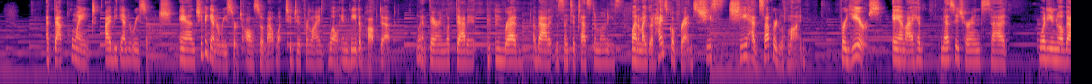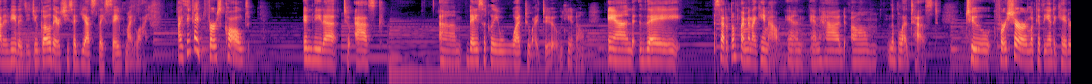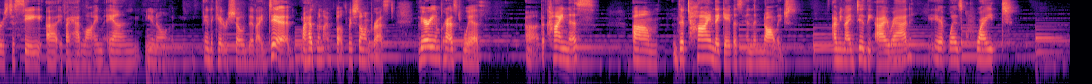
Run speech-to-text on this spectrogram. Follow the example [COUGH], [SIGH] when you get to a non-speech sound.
at that point, I began to research. And she began to research also about what to do for Lyme. Well, Envita popped up. Went there and looked at it, [CLEARS THROAT] read about it, listened to testimonies. One of my good high school friends, she, she had suffered with Lyme for years. And I had messaged her and said, What do you know about Envita? Did you go there? She said, Yes, they saved my life. I think I first called Envita to ask um, basically, what do I do, you know? And they set up an appointment. I came out and, and had um, the blood test to, for sure, look at the indicators to see uh, if I had Lyme. And, you know, indicators showed that I did. My husband and I both were so impressed, very impressed with uh, the kindness, um, the time they gave us, and the knowledge. I mean, I did the IRAD. It was quite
